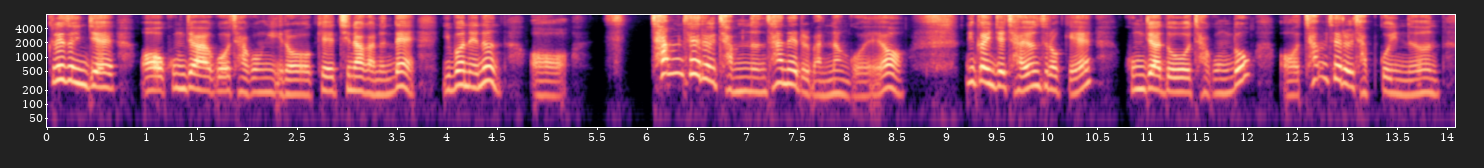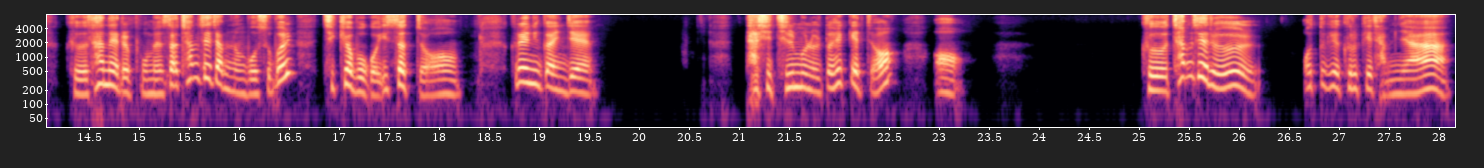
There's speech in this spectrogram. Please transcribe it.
그래서 이제 어, 공자하고 자공이 이렇게 지나가는데 이번에는 어, 참새를 잡는 사내를 만난 거예요. 그러니까 이제 자연스럽게 공자도 자공도 어, 참새를 잡고 있는 그 사내를 보면서 참새 잡는 모습을 지켜보고 있었죠. 그러니까 이제 다시 질문을 또 했겠죠. 어, 그 참새를 어떻게 그렇게 잡냐?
